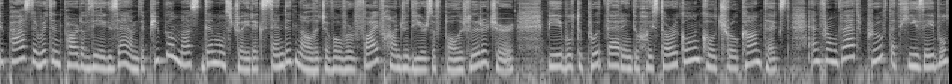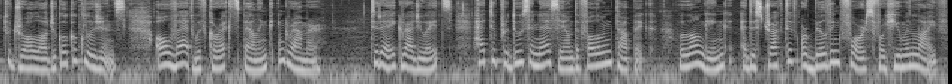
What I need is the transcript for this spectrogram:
To pass the written part of the exam, the pupil must demonstrate extended knowledge of over 500 years of Polish literature, be able to put that into historical and cultural context, and from that prove that he is able to draw logical conclusions. All that with correct spelling and grammar. Today, graduates had to produce an essay on the following topic Longing, a destructive or building force for human life.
